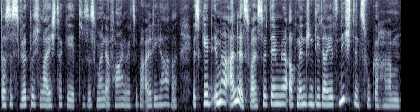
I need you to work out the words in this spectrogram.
dass es wirklich leichter geht. Das ist meine Erfahrung jetzt über all die Jahre. Es geht immer alles, weißt du, denn mir auch Menschen, die da jetzt nicht den Zucker haben.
